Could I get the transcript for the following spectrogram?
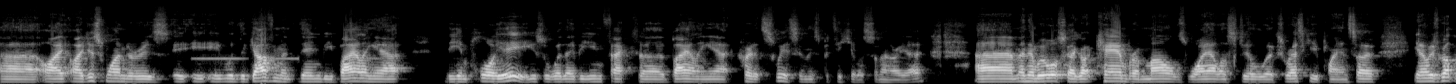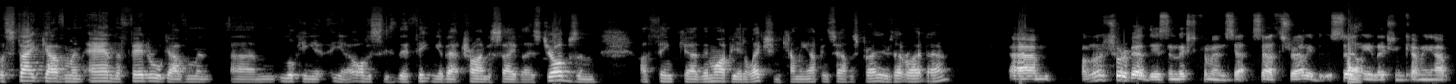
uh, I I just wonder is it, it, would the government then be bailing out the employees, or will they be in fact uh, bailing out Credit Suisse in this particular scenario? Um, and then we've also got Canberra, Mulls, Whyalla Steelworks rescue plan. So, you know, we've got the state government and the federal government um, looking at, you know, obviously they're thinking about trying to save those jobs. And I think uh, there might be an election coming up in South Australia. Is that right, Darren? Um, I'm not sure about this election coming in South, South Australia, but there's certainly oh. an election coming up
